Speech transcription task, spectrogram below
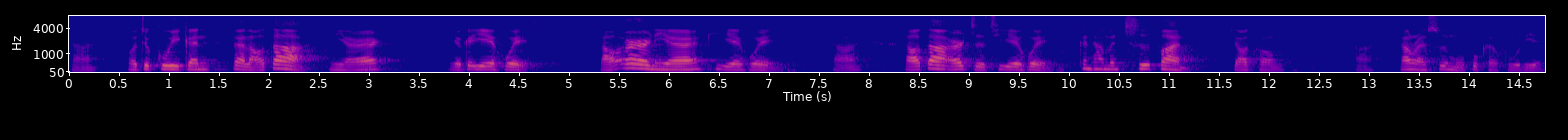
啊，我就故意跟在老大女儿有个约会，老二女儿去约会，啊，老大儿子去约会，跟他们吃饭、交通，啊，当然师母不可忽略，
